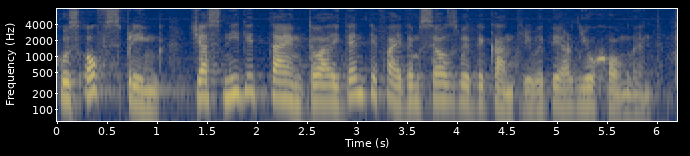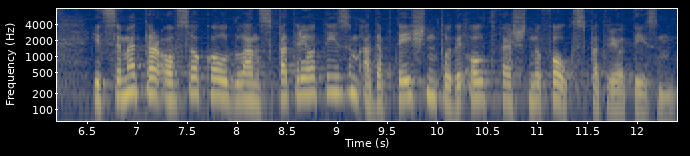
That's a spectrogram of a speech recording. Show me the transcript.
whose offspring just needed time to identify themselves with the country, with their new homeland. It's a matter of so-called lance patriotism, adaptation to the old-fashioned folks patriotism.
